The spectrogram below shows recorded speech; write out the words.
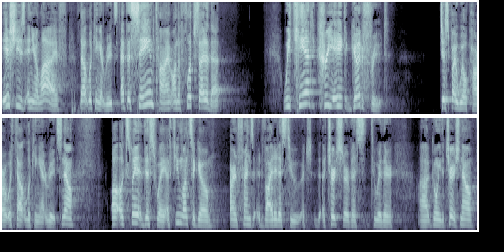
issues in your life without looking at roots. At the same time, on the flip side of that, we can't create good fruit just by willpower without looking at roots. Now, I'll explain it this way. A few months ago, our friends invited us to a, church service to where they're uh, going to church. Now,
